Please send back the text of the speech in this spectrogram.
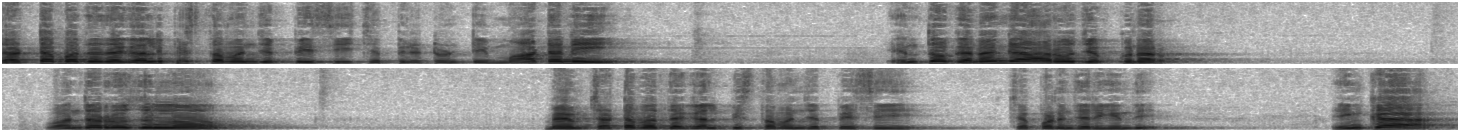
చట్టబద్ధత కల్పిస్తామని చెప్పేసి చెప్పినటువంటి మాటని ఎంతో ఘనంగా ఆ రోజు చెప్పుకున్నారు. వంద రోజుల్లో మేము చట్టబద్ధ కల్పిస్తామని చెప్పేసి చెప్పడం జరిగింది. ఇంకా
